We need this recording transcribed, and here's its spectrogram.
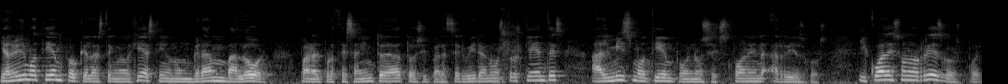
Y al mismo tiempo que las tecnologías tienen un gran valor para el procesamiento de datos y para servir a nuestros clientes, al mismo tiempo nos exponen a riesgos. ¿Y cuáles son los riesgos? Pues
